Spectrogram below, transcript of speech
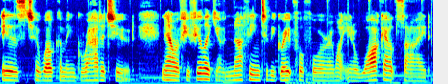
is to welcome in gratitude. Now, if you feel like you have nothing to be grateful for, I want you to walk outside.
